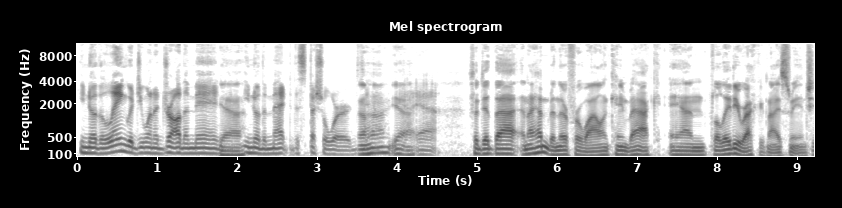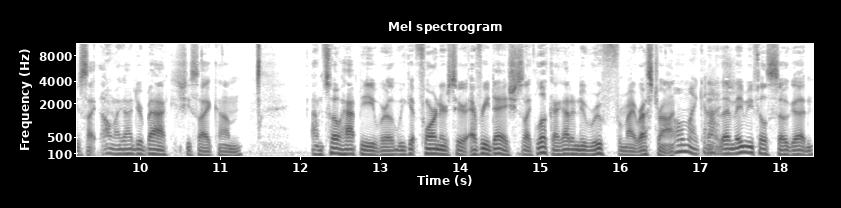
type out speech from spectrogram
you know, the language. You want to draw them in. Yeah. You know the met, the special words. Uh-huh, yeah. yeah. yeah. So I did that, and I hadn't been there for a while, and came back, and the lady recognized me, and she's like, "Oh my God, you're back!" She's like, um, "I'm so happy. Where we get foreigners here every day." She's like, "Look, I got a new roof for my restaurant." Oh my That- gosh. that made me feel so good.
